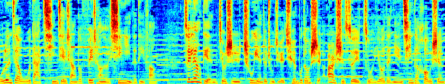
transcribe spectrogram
无论在武打情节上都非常有新颖的地方。最亮点就是出演的主角全部都是二十岁左右的年轻的后生，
